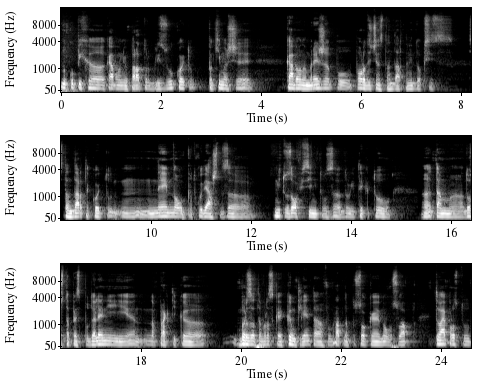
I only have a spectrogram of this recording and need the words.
но купих кабелни оператор близо, който пък имаше кабелна мрежа по по-различен стандарт, нали, DOCSIS. Стандарта, който не е много подходящ за нито за офиси, нито за други, тъй като там достъп е споделен и е, на практика бързата връзка е към клиента, а в обратна посока е много слаб. Това е просто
